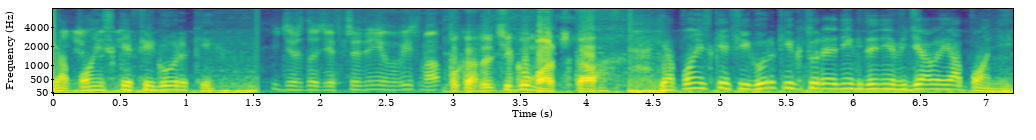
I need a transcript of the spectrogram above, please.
Japońskie figurki. Idziesz do dziewczyny i mówisz, mam Pokażę ci gumaczka. Japońskie figurki, które nigdy nie widziały Japonii.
